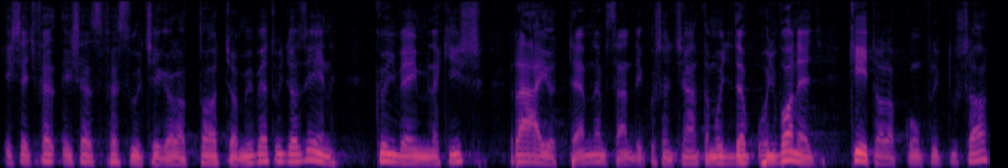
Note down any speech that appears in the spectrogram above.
és, egy fe, és ez feszültség alatt tartja a művet. Ugye az én könyveimnek is rájöttem, nem szándékosan csináltam, hogy, de, hogy van egy két alapkonfliktusa,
